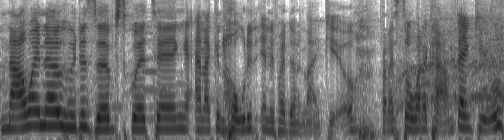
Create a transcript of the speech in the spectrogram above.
now I know who deserves squirting and I can hold it in if I don't like you. But I still want to come. Thank you.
